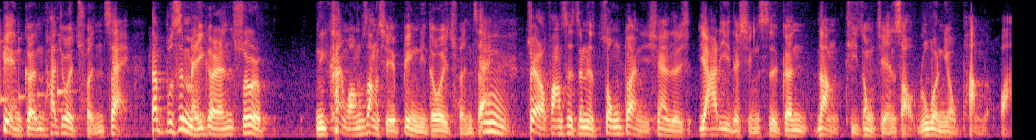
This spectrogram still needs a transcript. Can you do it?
变更，它就会存在。但不是每一个人所有你看网络上写的病，你都会存在。嗯最好方式真的中断你现在的压力的形式，跟让体重减少。如果你有胖的话，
